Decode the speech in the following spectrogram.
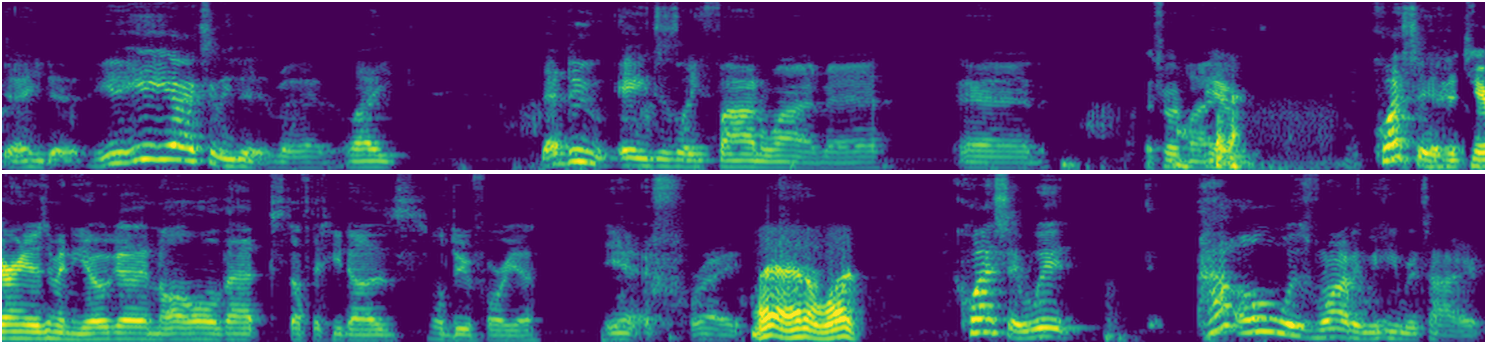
Yeah, he did. He, he actually did, man. Like that dude ages like fine wine, man. And That's what you know, question, vegetarianism and yoga and all that stuff that he does will do for you. Yeah, right. Yeah, and it was. Question: With how old was Ronnie when he retired?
